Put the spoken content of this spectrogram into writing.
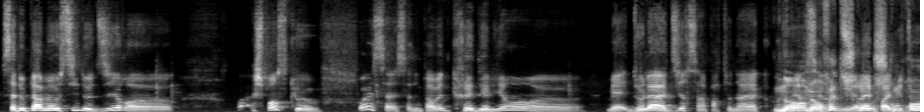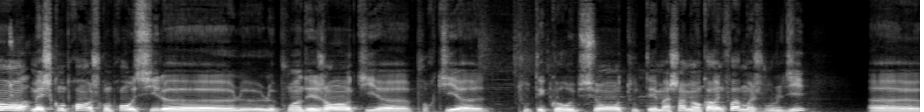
ça nous permet aussi de dire, euh, je pense que ouais, ça, ça, nous permet de créer des liens. Euh, mais de là à dire c'est un partenariat non mais en fait je, comprends mais je comprends je comprends aussi le, le, point des gens qui pour qui tout est corruption tout est machin mais encore une fois moi je vous le dis euh,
